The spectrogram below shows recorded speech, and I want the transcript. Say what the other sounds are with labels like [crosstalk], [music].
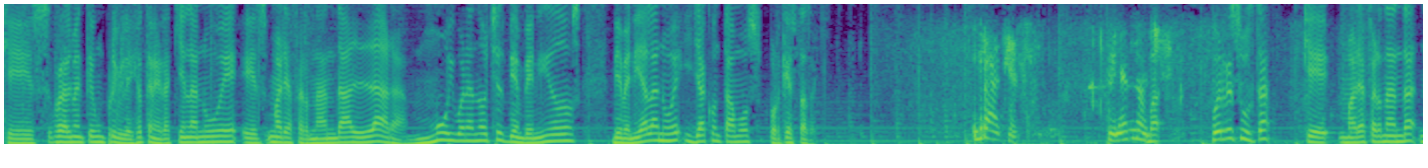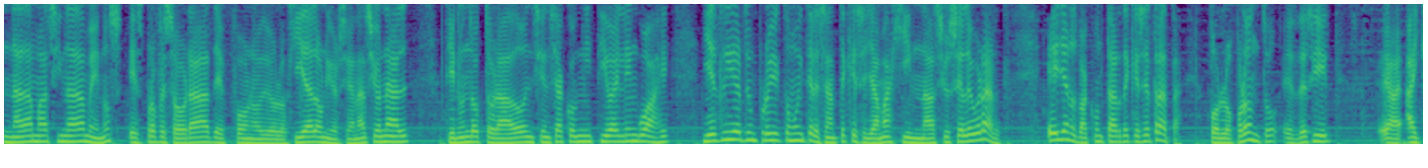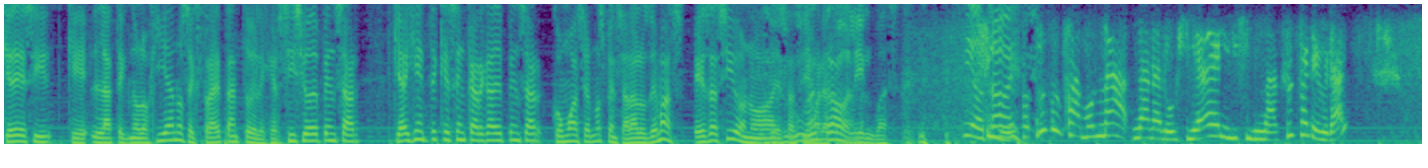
que es realmente un privilegio tener aquí en la nube, es María Fernanda Lara. Muy buenas noches, bienvenidos, bienvenida a la nube y ya contamos por qué estás aquí. Gracias. Buenas noches. Ma- pues resulta que María Fernanda, nada más y nada menos, es profesora de fonoaudiología de la Universidad Nacional, tiene un doctorado en ciencia cognitiva y lenguaje y es líder de un proyecto muy interesante que se llama Gimnasio Cerebral. Ella nos va a contar de qué se trata. Por lo pronto, es decir, hay que decir que la tecnología nos extrae tanto del ejercicio de pensar que hay gente que se encarga de pensar cómo hacernos pensar a los demás. ¿Es así o no Eso es, es así? un María trabalenguas. Sí, otra Sí, vez. Nosotros usamos la, la analogía del gimnasio cerebral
